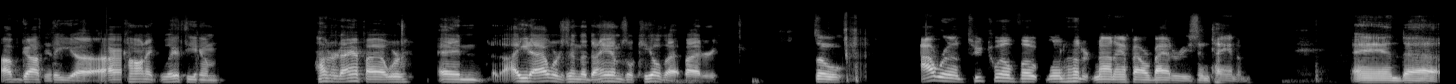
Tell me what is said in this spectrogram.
I've got Yeah. the uh, Ionic lithium hundred amp hour, and eight hours in the dams will kill that battery. So I run two 12 volt, 109 amp hour batteries in tandem. And uh,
